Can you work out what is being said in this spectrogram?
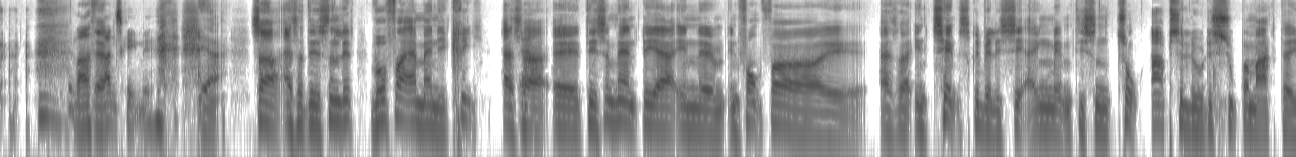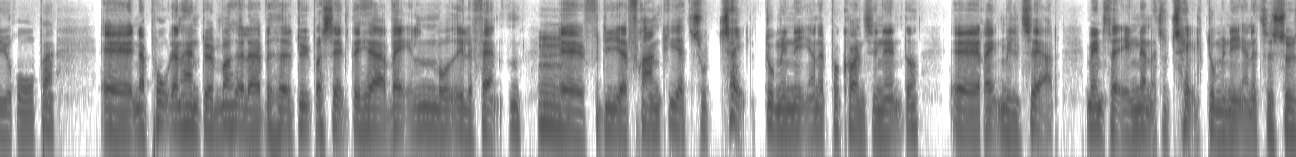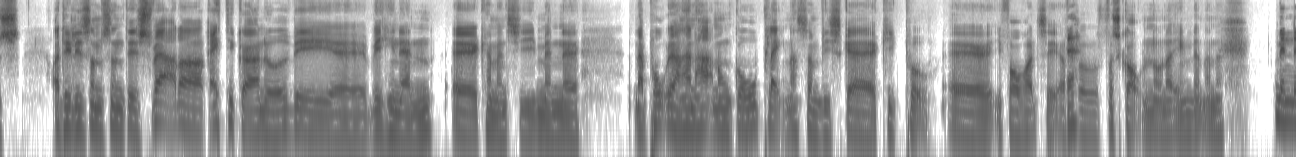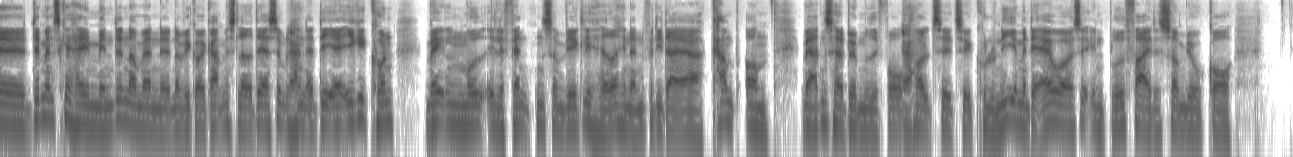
meget fransk ja. egentlig. ja, så altså, det er sådan lidt, hvorfor er man i krig? Altså, ja. øh, det er simpelthen det er en, øh, en form for øh, altså, intens rivalisering mellem de sådan, to absolute supermagter i Europa. Øh, Napoleon han dømmer, eller hvad hedder, døber selv det her valen mod elefanten, mm. øh, fordi at Frankrig er totalt dominerende på kontinentet, øh, rent militært, mens at England er totalt dominerende til søs. Og det er ligesom sådan, det er svært at rigtig gøre noget ved, øh, ved hinanden, øh, kan man sige. Men øh, Napoleon han har nogle gode planer, som vi skal kigge på øh, i forhold til at ja. få, få skoven under englænderne. Men øh, det, man skal have i mente, når, man, øh, når vi går i gang med slaget, det er simpelthen, ja. at det er ikke kun valen mod elefanten, som virkelig hader hinanden, fordi der er kamp om verdensherredømmet i forhold ja. til, til kolonier, men det er jo også en blodfejde, som jo går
